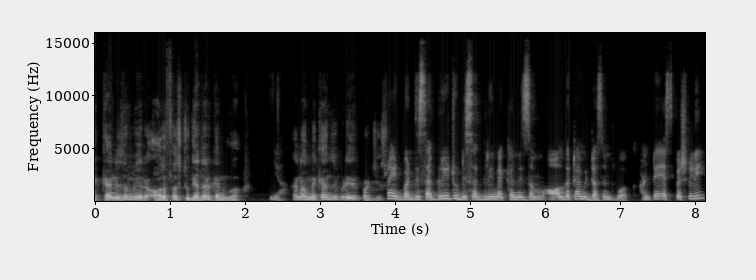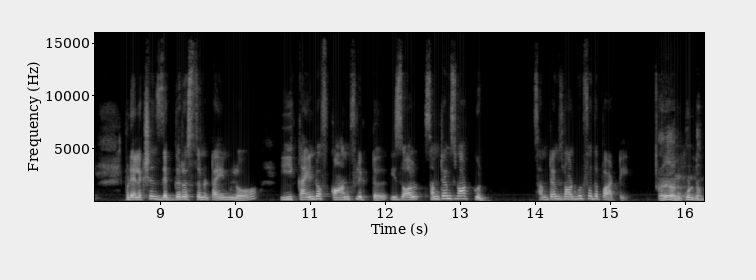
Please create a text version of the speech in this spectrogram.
mechanism where all of us together can work yeah and ఆ మెకానిజం ఇప్పుడు ఏర్పాటు చేస్తాం. Right but this agree to disagree mechanism all the time it doesn't work అంటే ఎస్పెషలీ ఇప్పుడు ఎలక్షన్స్ దగ్గర వస్తున్న టైంలో ఈ kind of conflict is all sometimes not good sometimes not good for the party అని అనుకుంటాం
